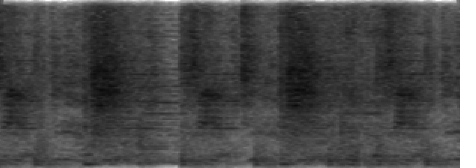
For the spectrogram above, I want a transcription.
Yeah. Yeah.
